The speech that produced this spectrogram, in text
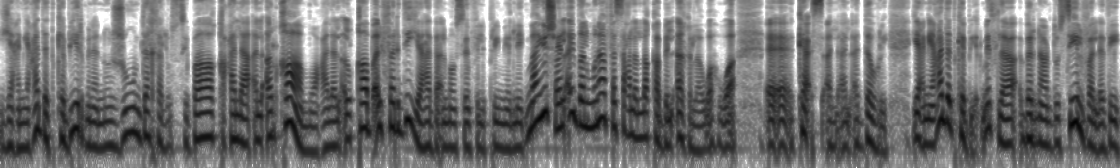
يعني عدد كبير من النجوم دخلوا السباق على الأرقام وعلى الألقاب الفردية هذا الموسم في البريمير ليج ما يشعل أيضا المنافسة على اللقب الأغلى وهو آه، آه، كأس الدوري. يعني عدد كبير مثل برناردو سيلفا الذي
